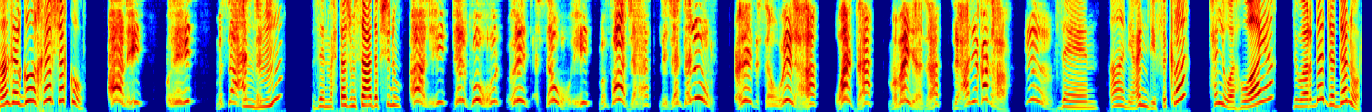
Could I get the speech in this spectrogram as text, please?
ها قرقور خير شكو. أني أريد مساعدتك. زين محتاج مساعدة بشنو؟ أني قرقور أريد أسوي مفاجأة لجدة نور أريد أسوي لها وردة مميزة! لحديقتها! مم. زين أنا عندي فكرة حلوة هواية لوردة جدة نور.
